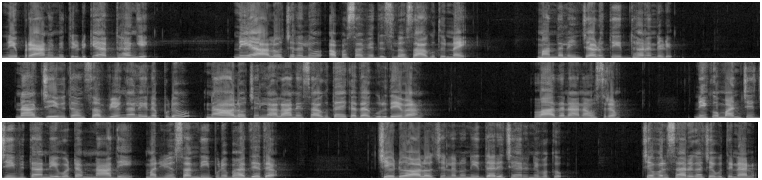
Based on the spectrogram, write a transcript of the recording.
నీ ప్రాణమిత్రుడికి అర్ధాంగి. నీ ఆలోచనలు అపసవ్య దిశలో సాగుతున్నాయి. మందలించాడు తీర్థానందుడు. నా జీవితం సవ్యంగా లేనప్పుడు నా ఆలోచనలు అలానే సాగుతాయి కదా గురుదేవా? వాదన అనవసరం. నీకు మంచి జీవితాన్ని ఇవ్వటం నాది మరియు సందీపుడి బాధ్యత. చెడు ఆలోచనలను నీ దరి చేరనివ్వకు. చివరిసారిగా చెబుతున్నాను.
